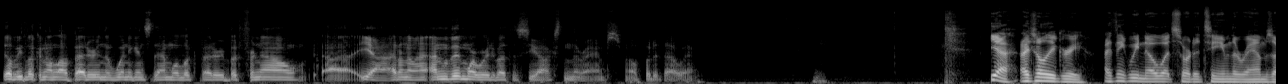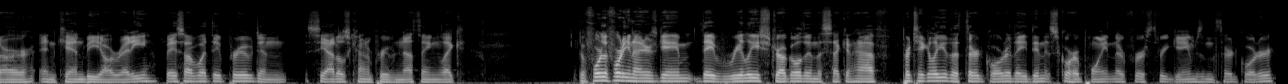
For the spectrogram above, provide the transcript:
they'll be looking a lot better, and the win against them will look better. But for now, uh, yeah, I don't know. I, I'm a bit more worried about the Seahawks than the Rams. I'll put it that way. Yeah, I totally agree. I think we know what sort of team the Rams are and can be already based off what they've proved, and Seattle's kind of proved nothing. Like before the 49ers game, they've really struggled in the second half, particularly the third quarter. They didn't score a point in their first three games in the third quarter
